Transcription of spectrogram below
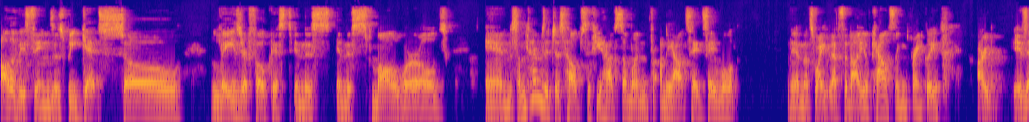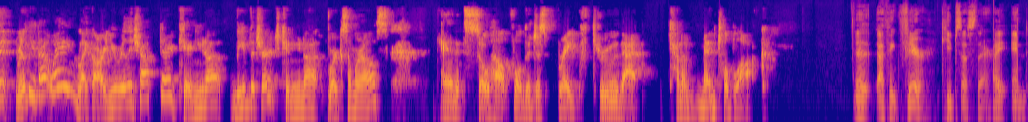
all of these things is we get so laser focused in this in this small world and sometimes it just helps if you have someone on the outside say well and that's why that's the value of counseling frankly are is it really that way? Like, are you really trapped there? Can you not leave the church? Can you not work somewhere else? And it's so helpful to just break through that kind of mental block. Uh, I think fear keeps us there, right? And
